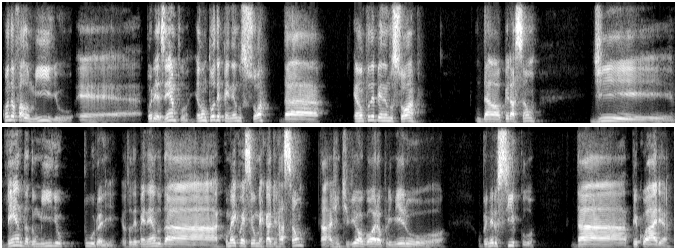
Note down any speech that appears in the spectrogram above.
quando eu falo milho, é, por exemplo, eu não estou dependendo só da. Eu não estou dependendo só da operação de venda do milho puro ali. Eu estou dependendo da como é que vai ser o mercado de ração. Tá? A gente viu agora o primeiro, o primeiro ciclo da pecuária,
